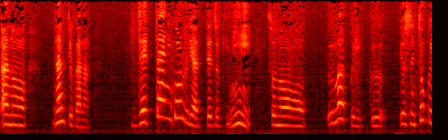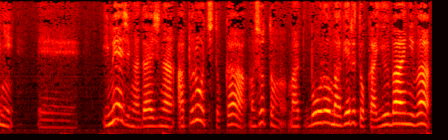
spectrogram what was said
あの、なていうかな、絶対にゴルフやってる時に、その、うまくいく、要するに特に、えー、イメージが大事なアプローチとか、まあ、ショットも、まあ、ボールを曲げるとかいう場合には、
